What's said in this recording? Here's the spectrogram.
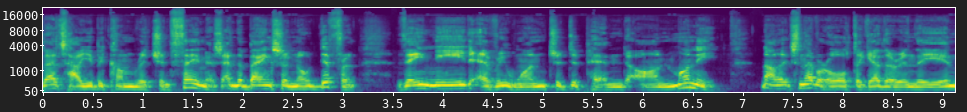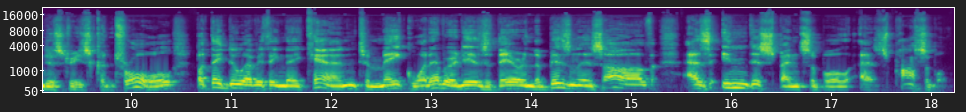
That's how you become rich and famous. And the banks are no different. They need everyone to depend on money. Now, it's never altogether in the industry's control, but they do everything they can to make whatever it is they're in the business of as indispensable as possible.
